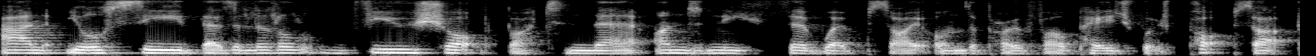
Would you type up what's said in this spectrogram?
and you'll see there's a little view shop button there underneath the website on the profile page, which pops up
